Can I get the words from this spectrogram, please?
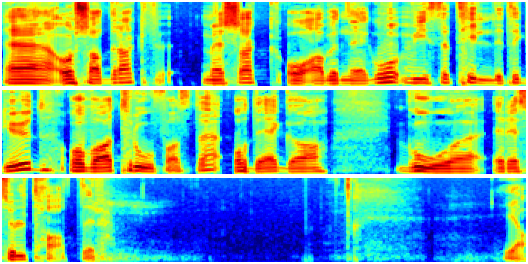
Eh, og Shadrach, Meshach og Abednego viste tillit til Gud og var trofaste, og det ga gode resultater. Ja.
